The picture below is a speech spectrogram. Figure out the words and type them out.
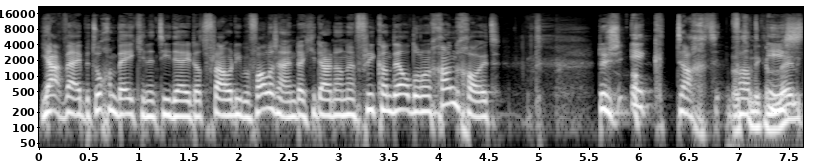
Ja, wij hebben toch een beetje het idee dat vrouwen die bevallen zijn. dat je daar dan een frikandel door een gang gooit. Dus ik dacht, wat ik een is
